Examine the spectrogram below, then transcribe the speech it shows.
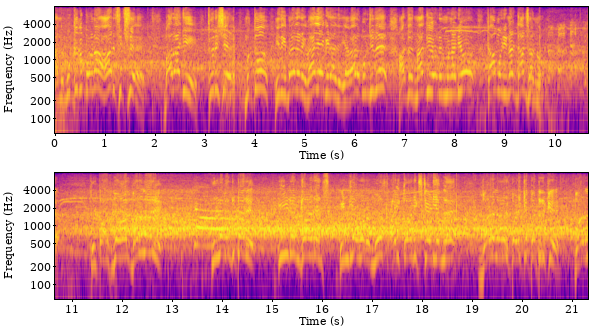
அந்த முக்குக்கு போனா ஆறு சிக்ஸ் பாலாஜி துரிஷ் முத்து இதுக்கு மேல எனக்கு வேலையே கிடையாது. என் வேலை முடிஞ்சது. அடுத்தது மேத்யூ ஏடன் முன்னாடியும் டாமோடினா டான்ஸ் ஆடணும். ஃபுல் டாஸ் பால் வரலாறு. உள்ள வந்துட்டாரு. ஈடன் கார்டன்ஸ் இந்தியாவோட மோஸ்ட் ஐகானிக் ஸ்டேடியம்ல வரலாறு படைக்கப்பட்டிருக்கு. வரலாறு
